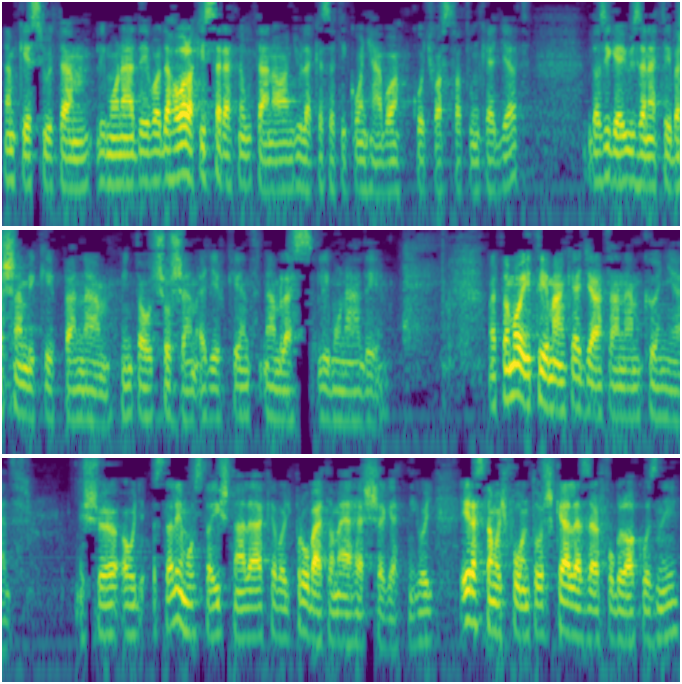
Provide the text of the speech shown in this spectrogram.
Nem készültem limonádéval, de ha valaki szeretne, utána a gyülekezeti konyhába kocsvaszthatunk egyet de az ige üzenetében semmiképpen nem, mint ahogy sosem egyébként nem lesz limonádé. Mert a mai témánk egyáltalán nem könnyed. És ahogy ezt elém hozta Isten lelke, vagy próbáltam elhessegetni, hogy éreztem, hogy fontos, kell ezzel foglalkozni,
